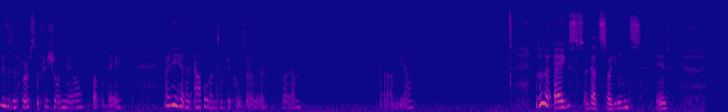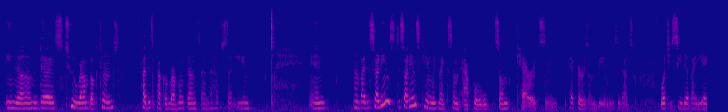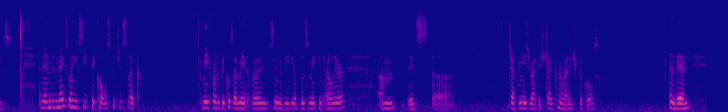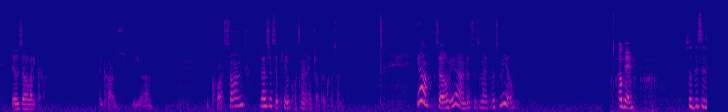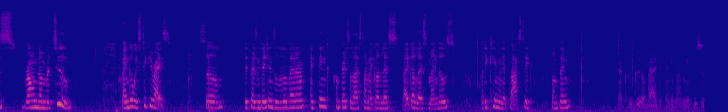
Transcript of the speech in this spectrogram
This is the first official meal of the day. I already had an apple and some pickles earlier, but um, um yeah. So those are eggs and that's sardines and in um there's two rambutans. Had this pack of rambutans and I have to start eating. And and by the sardines, the sardines came with like some apple, some carrots and peppers and bay leaf. So that's what you see there by the eggs. And then the next one you see pickles, which is like made from the pickles I made. I've seen a video of those making earlier. Um, it's uh, Japanese radish, daikon radish pickles. And then those are like the carbs, the, uh, the croissant. That's just a plain croissant and a chocolate croissant. Yeah, so yeah, this is my first meal. Okay, so this is round number two. Mango with sticky rice. So the presentation's a little better. I think compared to last time I got less I got less mangoes. But it came in a plastic something. That could be good or bad depending on your.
